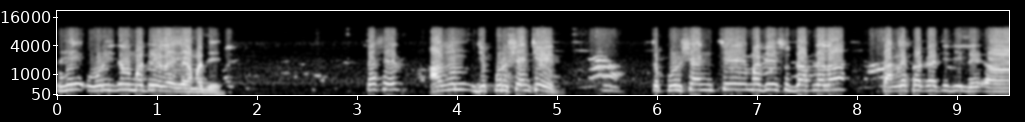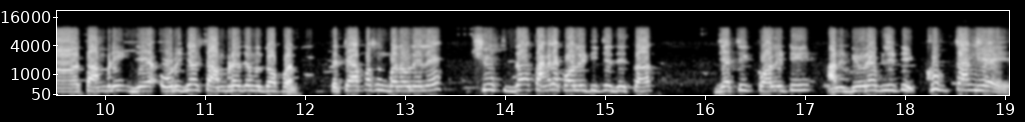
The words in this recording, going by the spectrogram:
हे ओरिजिनल मटेरियल आहे यामध्ये. तसेच अजून जे पुरुषांचे आहेत हा. तर पुरुषांचे मध्ये सुद्धा आपल्याला चांगल्या प्रकारचे जे चांबडी जे ओरिजिनल चांबडं जे म्हणतो आपण तर त्यापासून बनवलेले शूज सुद्धा चांगल्या क्वालिटीचे दिसतात. ज्याची क्वालिटी आणि ड्युरेबिलिटी खूप चांगली आहे.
